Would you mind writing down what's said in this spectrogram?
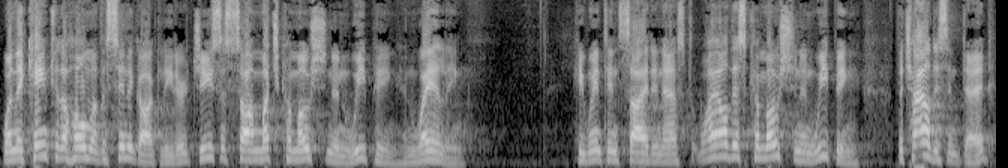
When they came to the home of the synagogue leader, Jesus saw much commotion and weeping and wailing. He went inside and asked, Why all this commotion and weeping? The child isn't dead,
